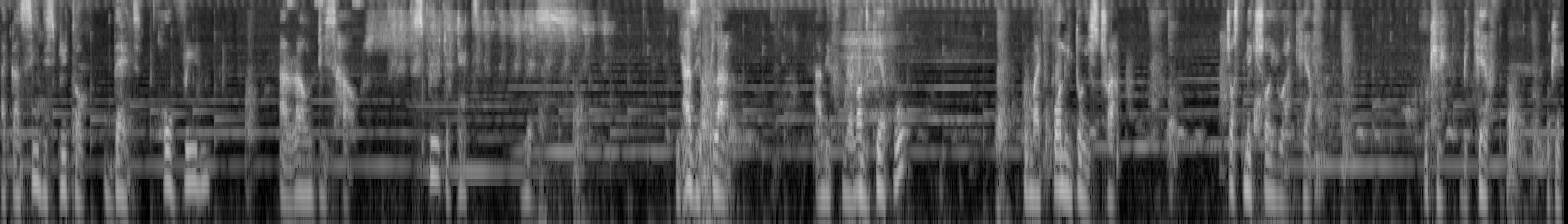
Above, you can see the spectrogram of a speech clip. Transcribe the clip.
I can see the spirit of death hovering around this house. The spirit of death. Yes. He has a plan. And if we are not careful, we might fall into his trap. Just make sure you are careful. Okay. Be careful. Okay.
